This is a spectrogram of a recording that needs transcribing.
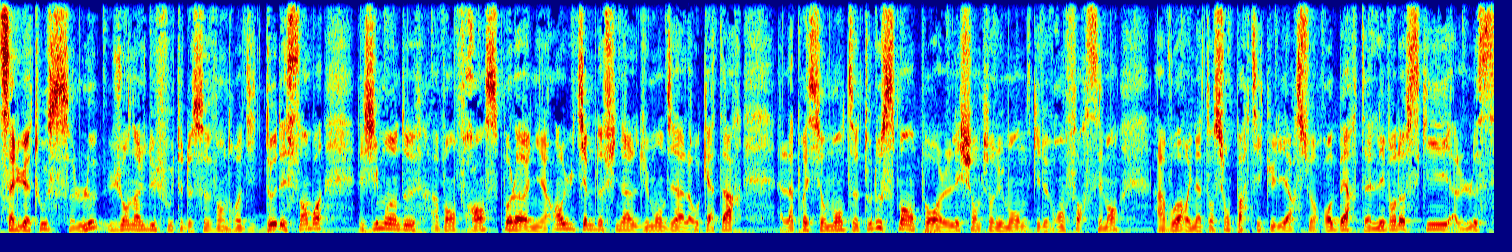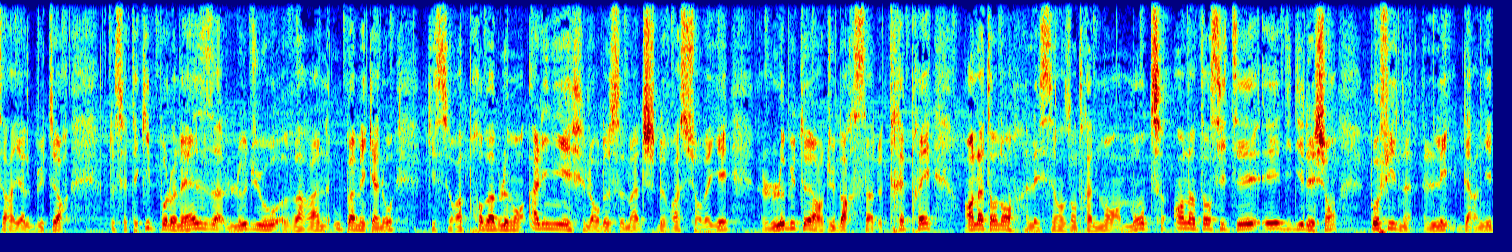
Salut à tous, le journal du foot de ce vendredi 2 décembre, J-2 avant France-Pologne en huitième de finale du mondial au Qatar. La pression monte tout doucement pour les champions du monde qui devront forcément avoir une attention particulière sur Robert Lewandowski, le serial buteur de cette équipe polonaise. Le duo Varane-Upamecano qui sera probablement aligné lors de ce match devra surveiller le buteur du Barça de très près. En attendant, les séances d'entraînement montent en intensité et Didier Deschamps peaufine les derniers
